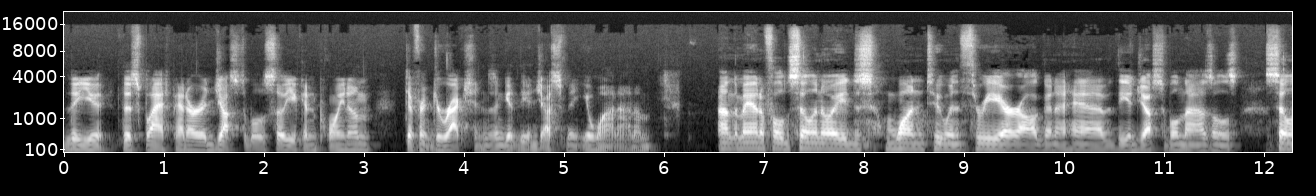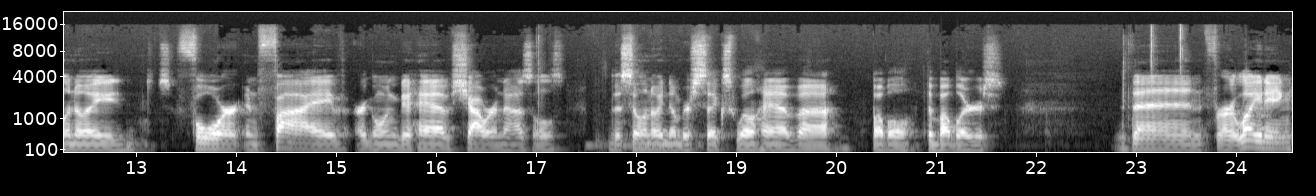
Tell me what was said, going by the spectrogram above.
the the splash pad are adjustable, so you can point them different directions and get the adjustment you want on them. On the manifold solenoids, one, two, and three are all going to have the adjustable nozzles. Solenoids four and five are going to have shower nozzles. The solenoid number six will have uh, bubble the bubblers then for our lighting,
